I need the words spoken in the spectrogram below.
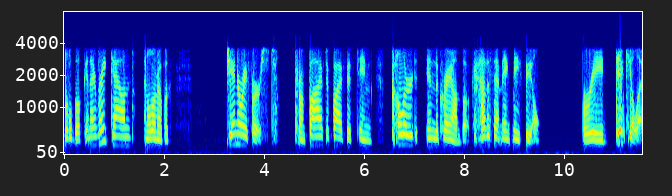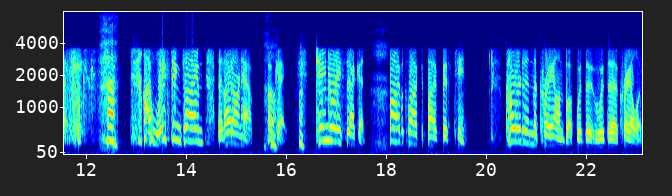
little book and I write down in a little notebook January 1st, from 5 to 5:15 colored in the crayon book. How does that make me feel? Ridiculous. Huh. I'm wasting time that I don't have. Okay. January 2nd, 5 o'clock to 5.15. Colored in the crayon book with the, with the Crayolas.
